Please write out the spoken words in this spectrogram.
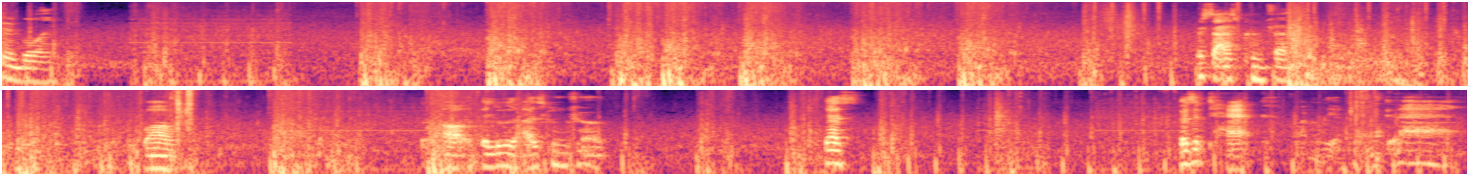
It, boy. Cream truck? Wow. Oh, they lose ice cream truck. Yes. There's attack. Finally attack.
